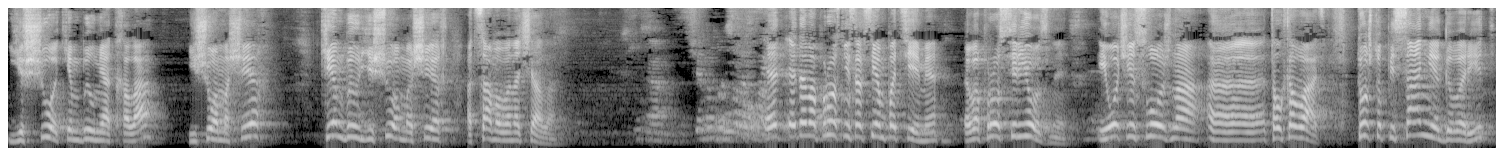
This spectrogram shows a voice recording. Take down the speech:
Иешуа кем был Миатхала, Иешуа Машех, кем был Иешуа Машех от самого начала. Э- Это вопрос не совсем по теме, вопрос серьезный. И очень сложно э, толковать. То, что Писание говорит,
